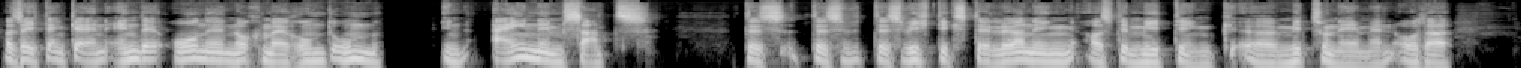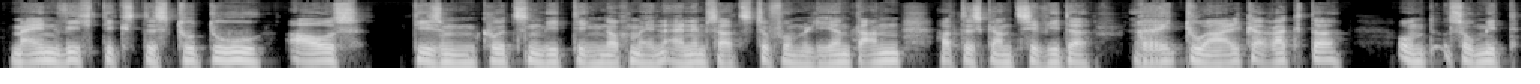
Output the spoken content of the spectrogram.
Also ich denke, ein Ende ohne nochmal rundum in einem Satz das, das, das wichtigste Learning aus dem Meeting äh, mitzunehmen oder mein wichtigstes To-Do aus diesem kurzen Meeting nochmal in einem Satz zu formulieren. Dann hat das Ganze wieder Ritualcharakter und somit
